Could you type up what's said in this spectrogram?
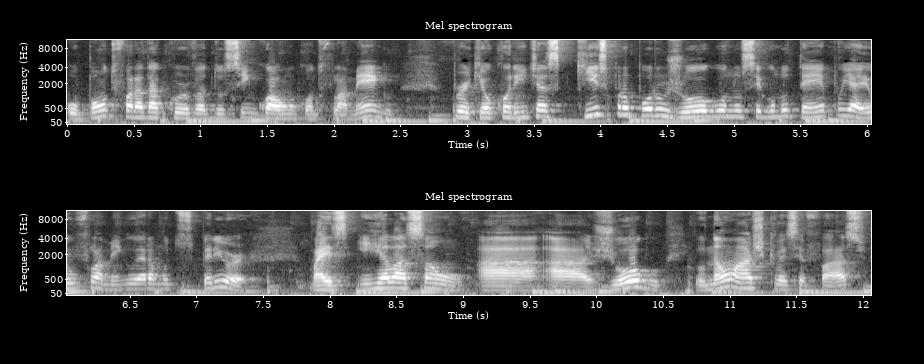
o ponto fora da curva do 5 a 1 contra o Flamengo, porque o Corinthians quis propor o jogo no segundo tempo e aí o Flamengo era muito superior. Mas em relação a, a jogo, eu não acho que vai ser fácil.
